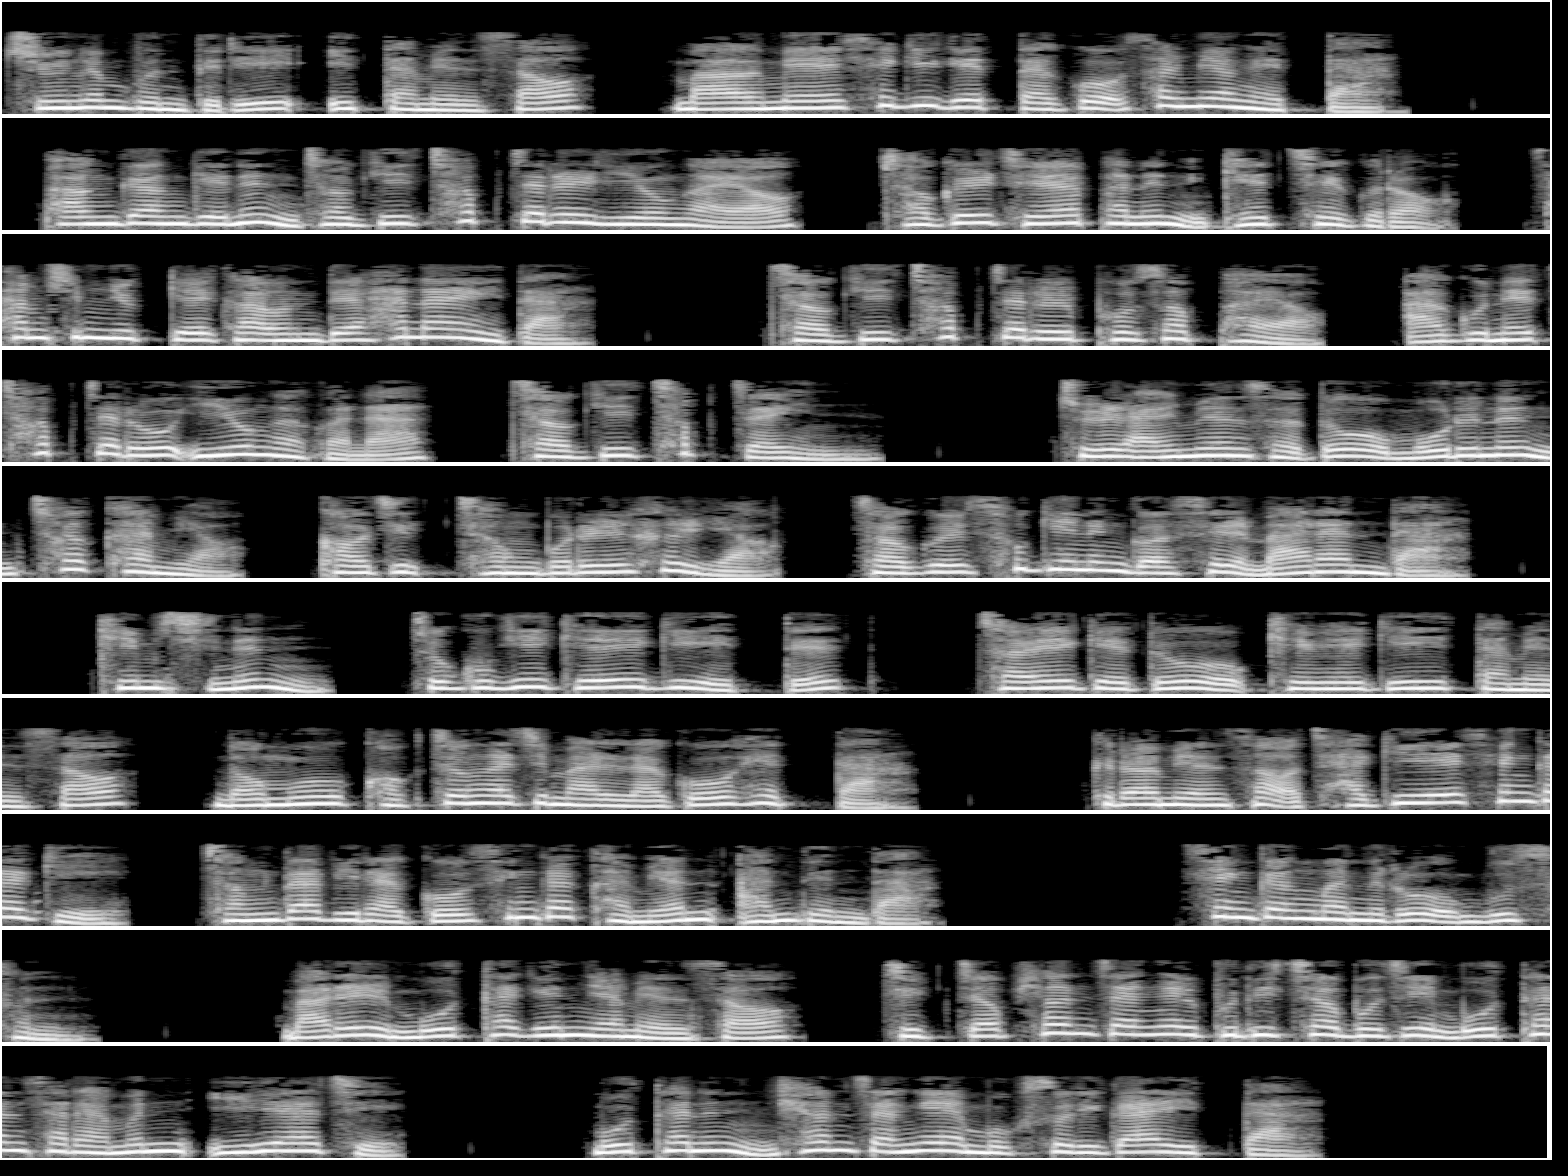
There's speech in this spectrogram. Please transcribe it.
주는 분들이 있다면서 마음에 새기겠다고 설명했다. 방광계는 적이 첩자를 이용하여 적을 제압하는 계책으로 36개 가운데 하나이다. 적이 첩자를 포섭하여 아군의 첩자로 이용하거나 적이 첩자인 줄 알면서도 모르는 척하며 거짓 정보를 흘려 적을 속이는 것을 말한다. 김 씨는 조국이 계획이 있듯 저에게도 계획이 있다면서 너무 걱정하지 말라고 했다. 그러면서 자기의 생각이 정답이라고 생각하면 안 된다. 생각만으로 무슨 말을 못하겠냐면서 직접 현장을 부딪혀보지 못한 사람은 이해하지 못하는 현장의 목소리가 있다.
